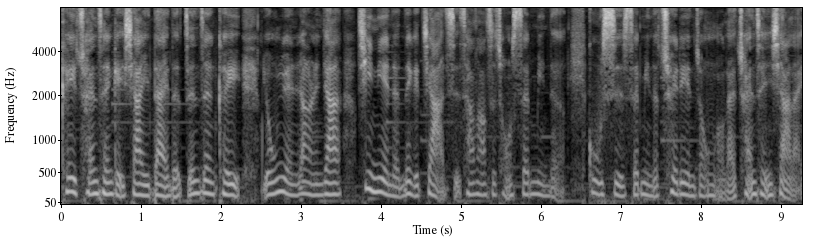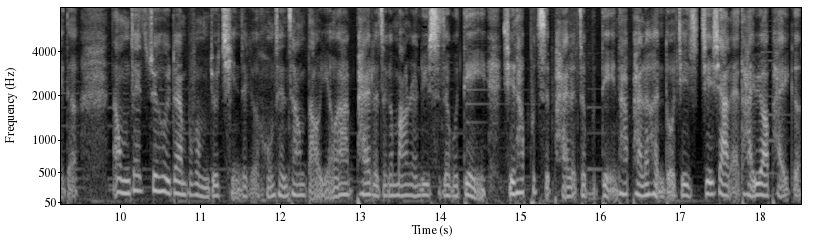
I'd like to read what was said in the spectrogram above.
可以传承给下一代的，真正可以永远让人家纪念的那个价值，常常是从生命的故事、生命的。淬炼中哦，来传承下来的。那我们在最后一段部分，我们就请这个洪成昌导演，他拍了这个《盲人律师》这部电影。其实他不止拍了这部电影，他拍了很多。接接下来，他又要拍一个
